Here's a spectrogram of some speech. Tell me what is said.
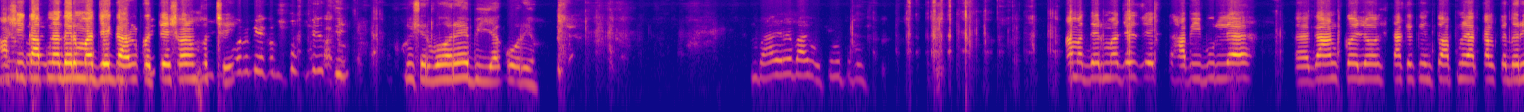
আশিক আপনাদের মাঝে গান করতে শরম হচ্ছে পুলিশের বরে বিয়ে করে। আমাদের মাঝে যে হাবিবুল্লাহ গান কইলো তাকে কিন্তু আপনারা কালকে ধরে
